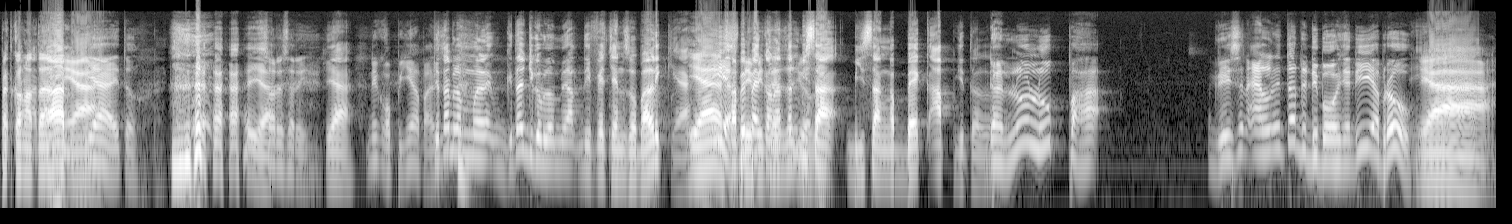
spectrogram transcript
Pat Connaughton. Connaughton. Ya. Iya, itu. Iya. Sorry, sorry. Ya. Ini kopinya apa? Kita belum kita juga belum lihat Di Vincenzo balik ya. Yes, Tapi Pat Connaughton bisa bisa nge-backup gitu loh. Dan lu lupa Grayson Allen itu ada di bawahnya dia, Bro. Ya.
